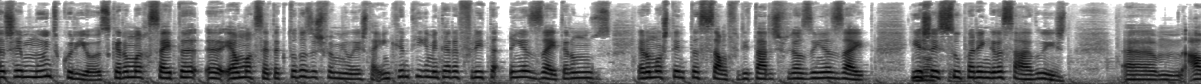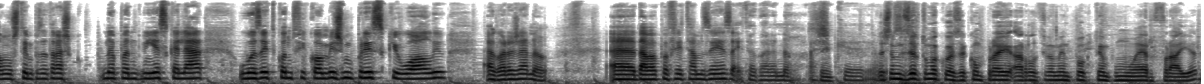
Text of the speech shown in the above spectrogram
achei muito curioso que era uma receita, ah, é uma receita que todas as famílias têm, que antigamente era frita em azeite, era, uns, era uma ostentação fritar as filhoses em azeite. E achei super engraçado isto. Ahm, há uns tempos atrás, na pandemia, se calhar o azeite, quando ficou ao mesmo preço que o óleo, agora já não. Ah, dava para fritarmos em azeite, agora não. Acho Sim. que. é Deixa-me dizer-te uma coisa. Comprei há relativamente pouco tempo um air fryer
